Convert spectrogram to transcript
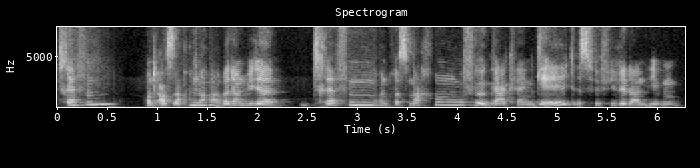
treffen und auch Sachen machen, aber dann wieder treffen und was machen für gar kein Geld ist für viele dann eben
